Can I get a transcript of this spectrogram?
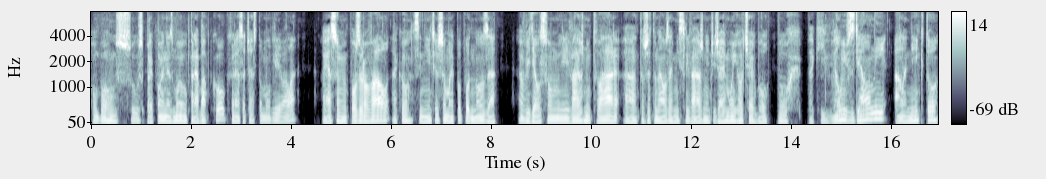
o Bohu sú prepojené s mojou prababkou, ktorá sa často modlievala a ja som ju pozoroval, ako si niečo šomre popod nos a videl som jej vážnu tvár a to, že to naozaj myslí vážne. Čiže aj v mojich očiach bol Boh taký veľmi vzdialený, ale niekto,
